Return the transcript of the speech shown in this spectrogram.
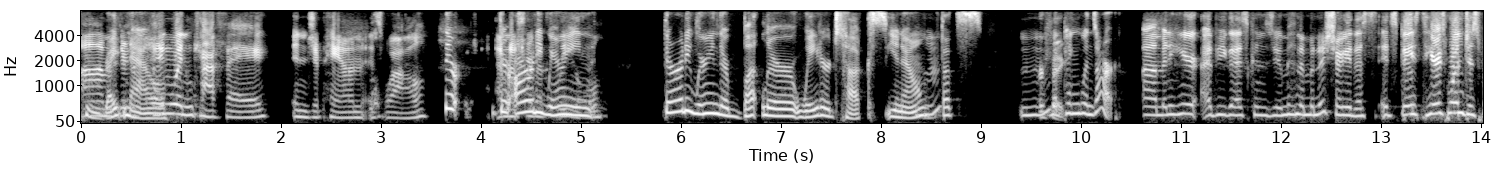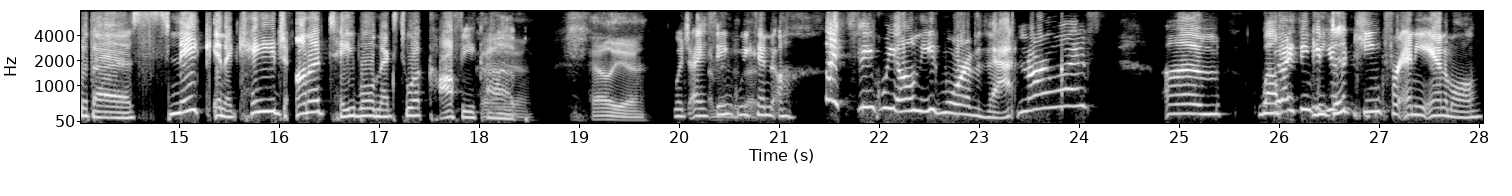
Um, Right there's a now. Penguin Cafe in Japan as well. They're- they're not sure already wearing- legal. they're already wearing their butler waiter tux you know Mhm. that's Mhm. what penguins are Um, and here, if you guys can zoom in, I'm going to show you this. It's based. Here's one just with a snake in a cage on a table next to a coffee cup, Hell yeah. Hell yeah. which I think we that. can. I think we all need more of that in our life. Um, well but I think if we you have a did- kink for any animal,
